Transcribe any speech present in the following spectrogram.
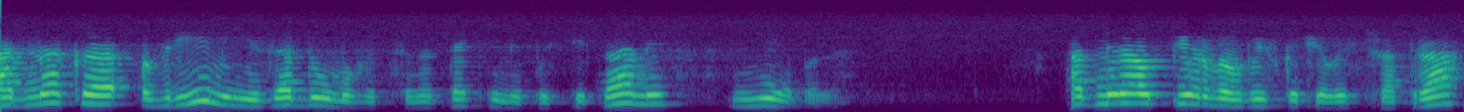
Однако времени задумываться над такими пустяками не было. Адмирал первым выскочил из шатра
